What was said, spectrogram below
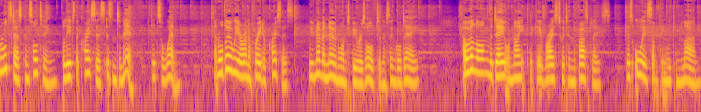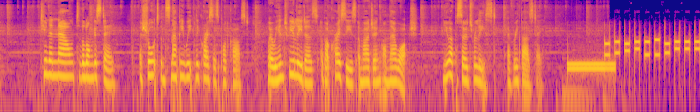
Broadstairs Consulting believes that crisis isn't an if, it's a when. And although we are unafraid of crisis, we've never known one to be resolved in a single day. However long the day or night that gave rise to it in the first place, there's always something we can learn. Tune in now to The Longest Day, a short and snappy weekly crisis podcast where we interview leaders about crises emerging on their watch. New episodes released every Thursday.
